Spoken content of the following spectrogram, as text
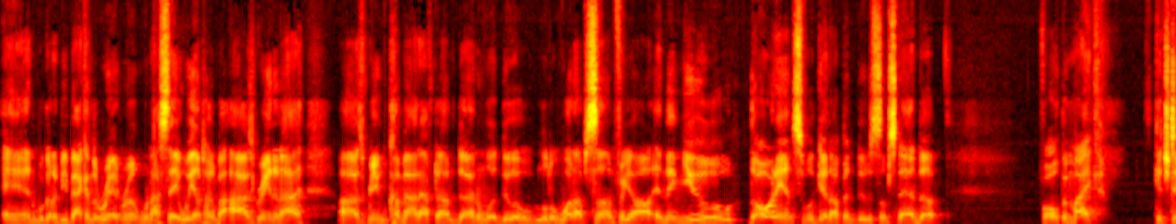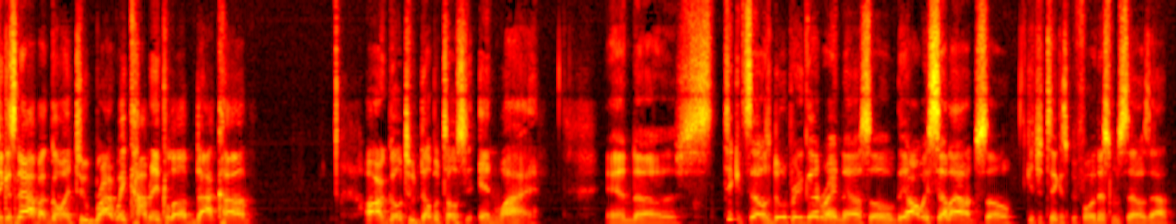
And we're going to be back in the Red Room. When I say we, I'm talking about Oz Green and I. Oz Green will come out after I'm done and we'll do a little what up son for y'all. And then you, the audience, will get up and do some stand up for open mic. Get your tickets now by going to BroadwayComedyClub.com or go to Double Toasted NY. And uh, ticket sales are doing pretty good right now, so they always sell out. So get your tickets before this one sells out.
